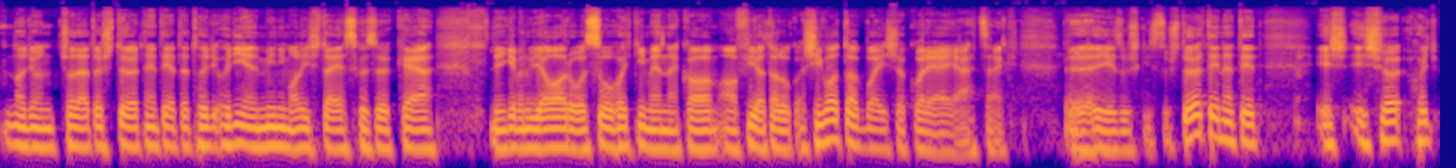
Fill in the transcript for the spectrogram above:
nagyon csodálatos történet, érted, hogy, hogy ilyen minimalista eszközökkel lényegében ugye arról szól, hogy kimennek a, a fiatalok a sivatagba, és akkor eljátszák Jézus Krisztus történetét, és, és hogy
